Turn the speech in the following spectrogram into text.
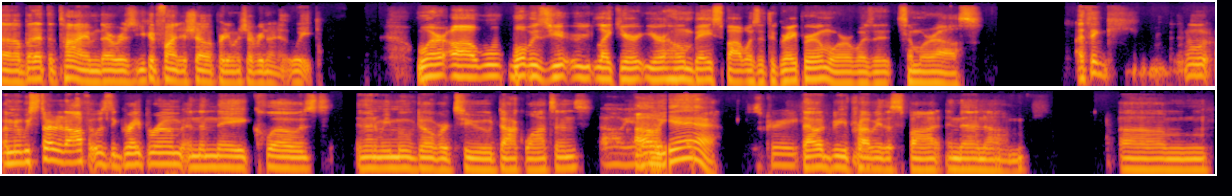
uh, but at the time there was you could find a show pretty much every night of the week. Where uh, what was your like your your home base spot? Was it the Grape Room or was it somewhere else? I think, well, I mean, we started off it was the Grape Room, and then they closed, and then we moved over to Doc Watson's. oh yeah, Oh yeah, this is great. That would be probably the spot, and then um, um,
